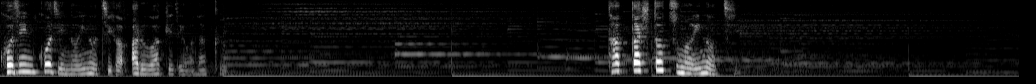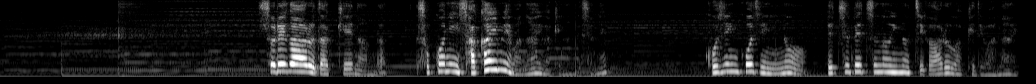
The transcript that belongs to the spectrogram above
個人個人の命があるわけではなくたった一つの命それがあるだけなんだそこに境目はないわけなんですよね。個人個人の別々の命があるわけではない。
